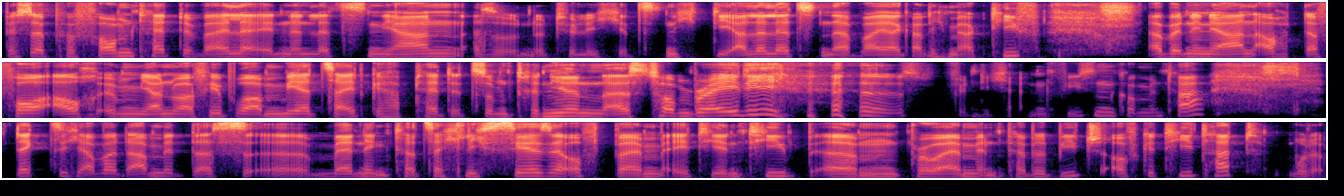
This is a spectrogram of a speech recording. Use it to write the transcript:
besser performt hätte, weil er in den letzten Jahren, also natürlich jetzt nicht die allerletzten, da war ja gar nicht mehr aktiv, aber in den Jahren auch davor, auch im Januar, Februar mehr Zeit gehabt hätte zum Trainieren als Tom Brady. das finde ich einen fiesen Kommentar. Deckt sich aber damit, dass äh, Manning tatsächlich sehr, sehr oft beim AT&T ähm, Pro Am in Pebble Beach aufgetiet hat oder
